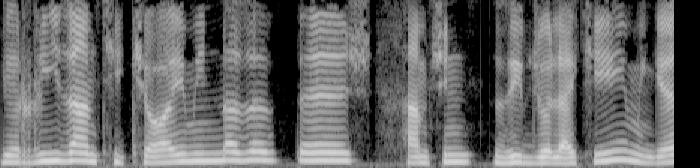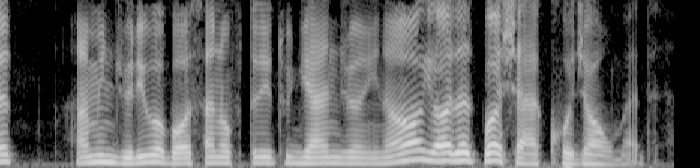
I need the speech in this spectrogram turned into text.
یه ریزم تیکه هایی میندازه بهش همچین زیر جلکی میگه همین جوری با باسن افتادی تو گنج و اینا یادت باشه از کجا اومده.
